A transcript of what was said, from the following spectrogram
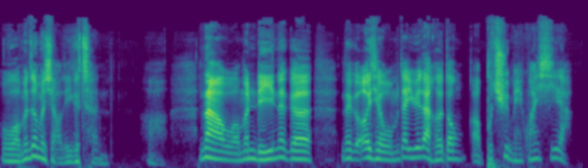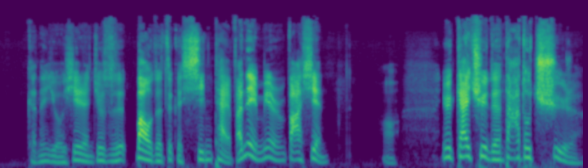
我们这么小的一个城啊，那我们离那个那个，而且我们在约旦河东啊，不去没关系啊。可能有些人就是抱着这个心态，反正也没有人发现啊，因为该去的人大家都去了。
